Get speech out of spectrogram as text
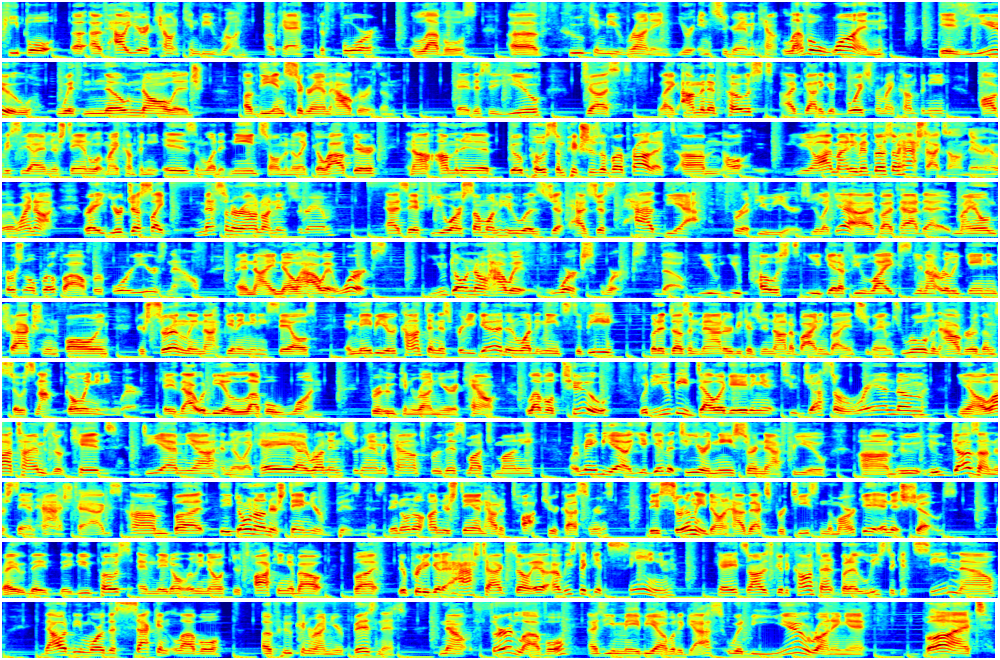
people uh, of how your account can be run. Okay. The four levels of who can be running your Instagram account. Level one is you with no knowledge of the Instagram algorithm. Okay. This is you just like, I'm to post. I've got a good voice for my company. Obviously, I understand what my company is and what it needs. So I'm to like go out there and i am to go post some pictures of our product. Um, I'll, you know, I might even throw some hashtags on there. Uh, why not? Right? You're just like messing around on Instagram as if you are someone who was just, has just had the app for a few years. You're like, yeah, I've, I've had my own personal profile for four years now, and I know how it works. You don't know how it works works though. You you post, you get a few likes, you're not really gaining traction and following. You're certainly not getting any sales, and maybe your content is pretty good and what it needs to be, but it doesn't matter because you're not abiding by Instagram's rules and algorithms, so it's not going anywhere. Okay, that would be a level one for who can run your account. Level two, would you be delegating it to just a random, you know, a lot of times they're kids who DM you and they're like, hey, I run Instagram accounts for this much money or maybe yeah, you give it to your niece or nephew um, who who does understand hashtags, um, but they don't understand your business. They don't understand how to talk to your customers. They certainly don't have expertise in the market, and it shows. Right? They they do posts and they don't really know what they're talking about, but they're pretty good at hashtags. So at least it gets seen. Okay, it's not as good at content, but at least it gets seen now. That would be more the second level of who can run your business. Now, third level, as you may be able to guess, would be you running it, but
